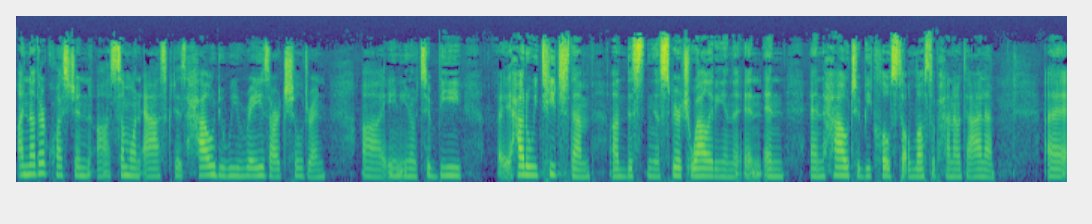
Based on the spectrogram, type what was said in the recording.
Another question uh, someone asked is how do we raise our children uh, in you know to be uh, how do we teach them uh, this you know, spirituality and, and and and how to be close to Allah subhanahu wa ta'ala uh,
